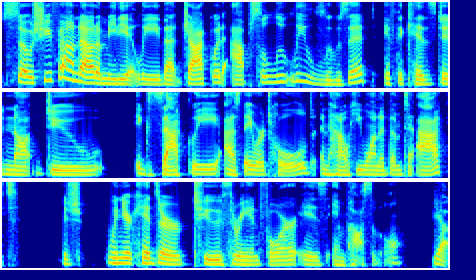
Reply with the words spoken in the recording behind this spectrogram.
So she found out immediately that Jack would absolutely lose it if the kids did not do exactly as they were told and how he wanted them to act, which when your kids are two, three, and four is impossible. Yeah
